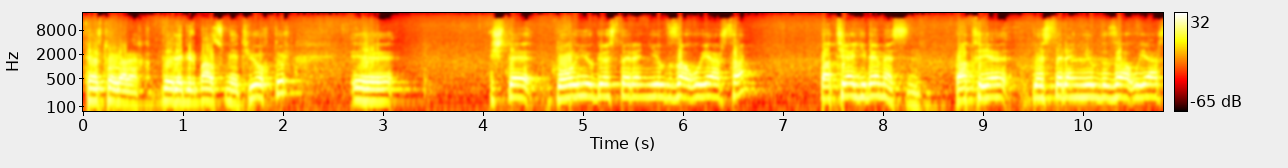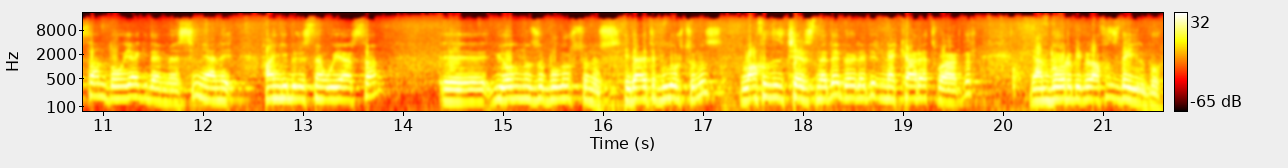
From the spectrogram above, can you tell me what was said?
Fert olarak böyle bir masumiyeti yoktur. Ee, işte doğuyu gösteren yıldıza uyarsan batıya gidemezsin. Batıya gösteren yıldıza uyarsan doğuya gidemezsin. Yani hangi birisine uyarsan e, yolunuzu bulursunuz, hidayeti bulursunuz. Lafız içerisinde de böyle bir nekaret vardır. Yani doğru bir lafız değil bu.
